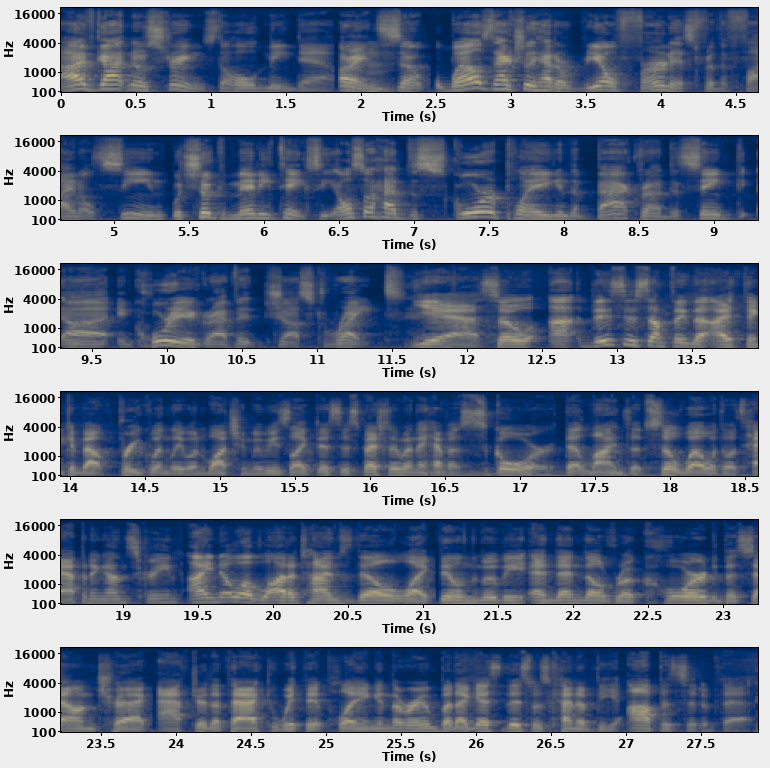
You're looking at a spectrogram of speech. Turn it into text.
I've got no strings to hold me down. All right, so Welles actually had a real furnace for the final scene, which took many takes. He also had the score playing in the background to sync uh, and choreograph it just right. Yeah, so uh, this is something that I think about frequently when watching movies like this, especially when they have a score that lines up so well with what's happening on screen. I know a lot of times they'll like film the movie and then they'll record the soundtrack after the fact with it playing in the room, but I guess this was kind of the opposite of that.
